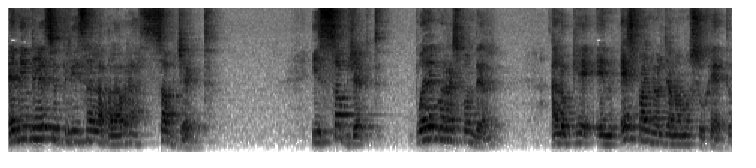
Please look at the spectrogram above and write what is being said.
En inglés se utiliza la palabra subject y subject puede corresponder a lo que en español llamamos sujeto,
